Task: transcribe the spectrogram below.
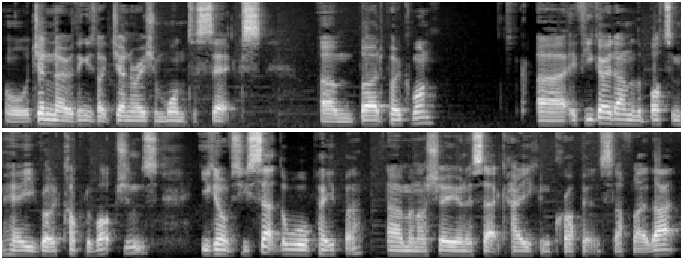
or gen no, I think it's like generation one to six um, bird Pokemon. Uh, if you go down to the bottom here, you've got a couple of options. You can obviously set the wallpaper, um, and I'll show you in a sec how you can crop it and stuff like that.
